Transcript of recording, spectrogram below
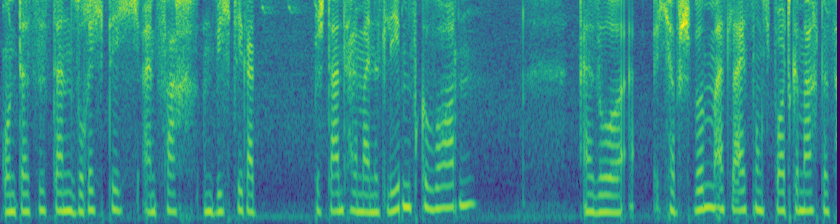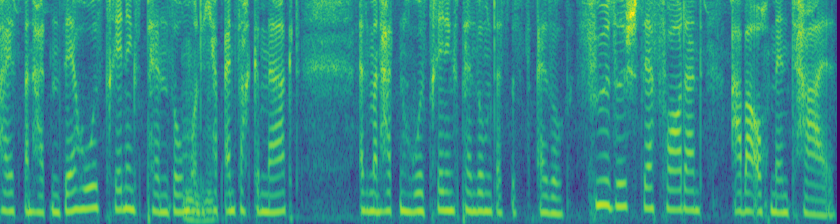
Und das ist dann so richtig einfach ein wichtiger Bestandteil meines Lebens geworden. Also ich habe Schwimmen als Leistungssport gemacht, das heißt, man hat ein sehr hohes Trainingspensum. Und ich habe einfach gemerkt, also man hat ein hohes Trainingspensum, das ist also physisch sehr fordernd, aber auch mental,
